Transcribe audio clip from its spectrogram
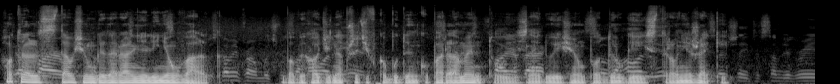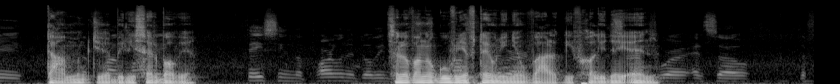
Hotel stał się generalnie linią walk, bo wychodzi naprzeciwko budynku parlamentu i znajduje się po drugiej stronie rzeki, tam, gdzie byli Serbowie. Celowano głównie w tę linię walk i w Holiday Inn. And so the front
